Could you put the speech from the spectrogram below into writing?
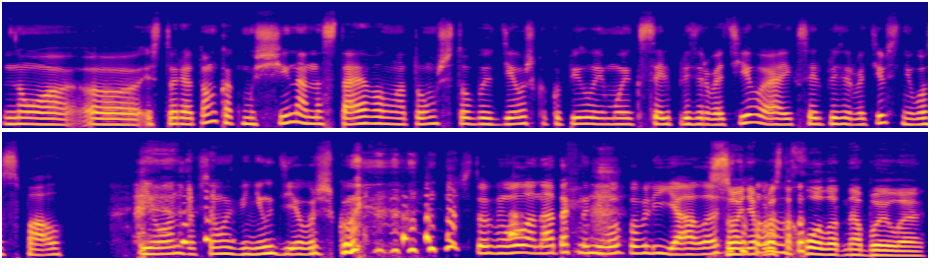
но э, история о том, как мужчина настаивал на том, чтобы девушка купила ему XL презервативы, а XL презерватив с него спал. И он во всем обвинил девушку, что, мол, она так на него повлияла. Соня просто холодно было.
